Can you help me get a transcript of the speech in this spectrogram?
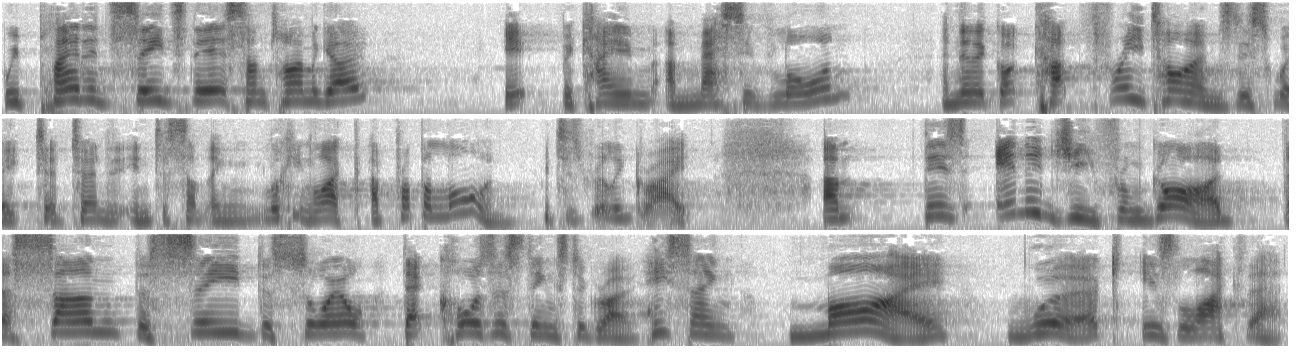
We planted seeds there some time ago. It became a massive lawn. And then it got cut three times this week to turn it into something looking like a proper lawn, which is really great. Um, there's energy from God, the sun, the seed, the soil, that causes things to grow. He's saying, My work is like that.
